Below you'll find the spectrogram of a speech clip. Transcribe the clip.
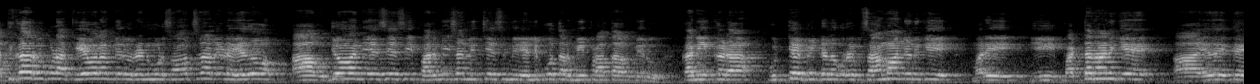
అధికారులు కూడా కేవలం మీరు రెండు మూడు సంవత్సరాలు ఇక్కడ ఏదో ఆ ఉద్యోగం చేసేసి పర్మిషన్లు ఇచ్చేసి మీరు వెళ్ళిపోతారు మీ ప్రాంతాలకు మీరు. కానీ ఇక్కడ పుట్టే బిడ్డలకు రేపు సామాన్యునికి మరి ఈ పట్టణానికే ఏదైతే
